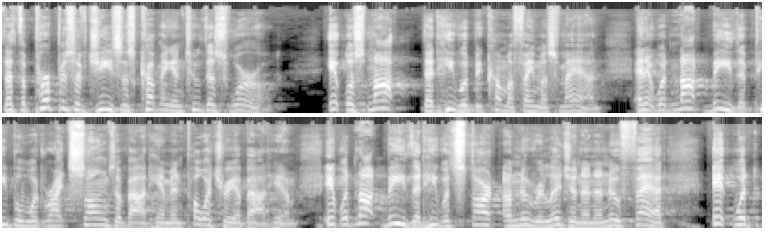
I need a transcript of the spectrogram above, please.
that the purpose of Jesus coming into this world, it was not that he would become a famous man. And it would not be that people would write songs about him and poetry about him. It would not be that he would start a new religion and a new fad. It would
